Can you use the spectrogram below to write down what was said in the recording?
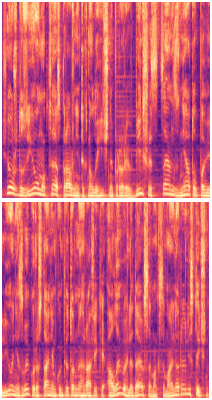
Що ж до зйомок, це справжній технологічний прорив. Більше сцен знято в павільйоні з використанням комп'ютерної графіки, але виглядає все максимально реалістично.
